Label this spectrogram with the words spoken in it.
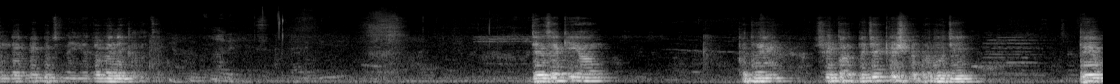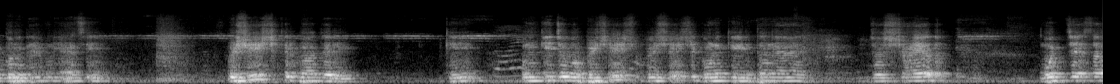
अंदर भी कुछ नहीं है जो मैं निकाल सकूँ जैसे कि हम अपने श्रीपद विजय कृष्ण प्रभु जी देव गुरुदेव ने ऐसी विशेष कृपा करी कि उनकी जो विशेष विशेष गुण कीर्तन है, जो शायद मुझ जैसा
